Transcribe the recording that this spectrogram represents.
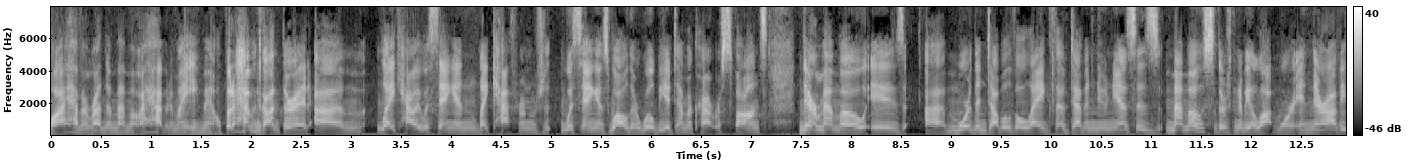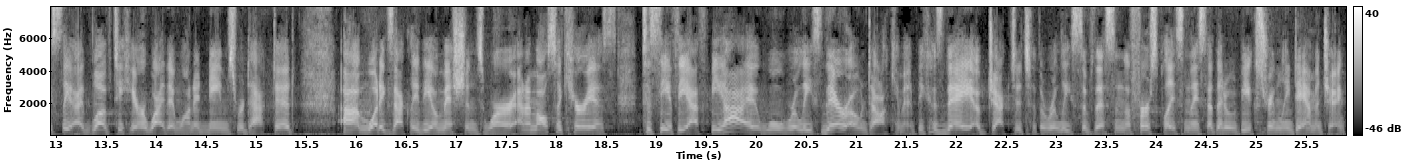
Well, I haven't read the memo. I have it in my email, but I haven't gone through it. Um, like Howie was saying, and like Catherine was saying as well, there will be a Democrat response. Their memo is uh, more than double the length of Devin Nunes's memo, so there's going to be a lot more in there. Obviously, I'd love to hear why they wanted names redacted, um, what exactly the omissions were, and I'm also curious to see if the FBI will release their own document because they objected to the release of this in the first place, and they said that it would be extremely damaging.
